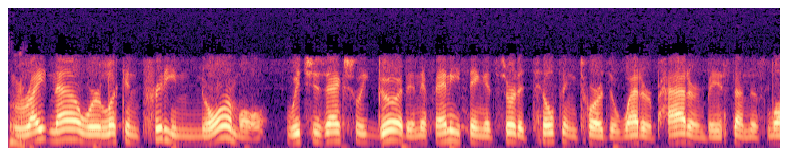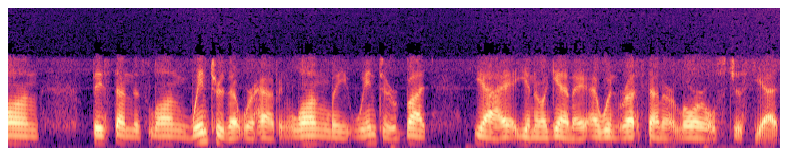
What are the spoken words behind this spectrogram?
right now we're looking pretty normal which is actually good. And if anything, it's sort of tilting towards a wetter pattern based on this long based on this long winter that we're having, long late winter. But yeah, I, you know, again, I, I wouldn't rest on our laurels just yet.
